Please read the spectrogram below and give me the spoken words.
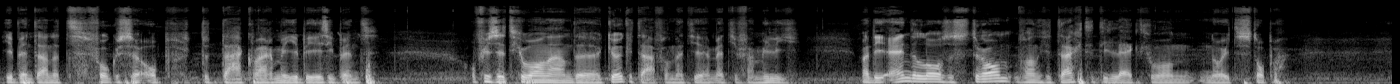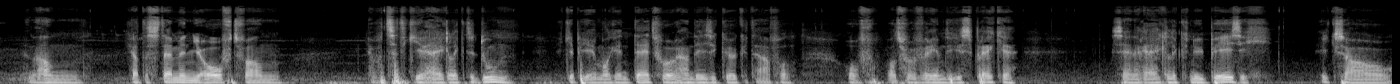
Je bent aan het focussen op de taak waarmee je bezig bent. Of je zit gewoon aan de keukentafel met je, met je familie. Maar die eindeloze stroom van gedachten, die lijkt gewoon nooit te stoppen. En dan gaat de stem in je hoofd van... Ja, wat zit ik hier eigenlijk te doen? Ik heb hier helemaal geen tijd voor aan deze keukentafel. Of wat voor vreemde gesprekken zijn er eigenlijk nu bezig? Ik zou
